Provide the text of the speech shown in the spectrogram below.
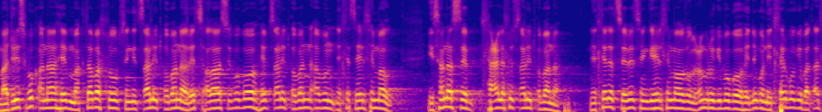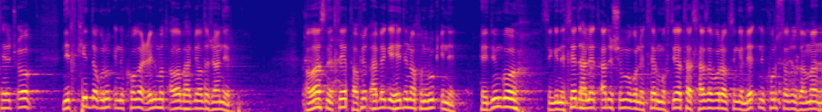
მაჯრის ბუკ ანა ჰე მაქტაბა ხულ სინგი წალი ტობანა რეც ალასიბოგო ჰე წალი ტობანა აბუნ ნეთლეს ჰელთიმალ ისანასე თალახუ წალი ტობანა. ნეთლედა ცევე სინგი ჰელთიმალ ზულ უმრუ გიბოგო ჰედინგო ნეთლერგოგი ბატალ ჰეჭო ნეთქიდა გრუკ ინი ქოლა ილმოთ ალაბ ჰაბიალდა ჟანერ. ალას ნეთლე თავფიყ ჰაბეგი ჰედინა ხუნ რუკ ინი ჰედინგო სინგი ნეთლე დალეთ ადი შუმოგო ნეთლერ მუფტიათა თაზაბორაბ სინგი ლეტნი კურსაზო ზამან.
